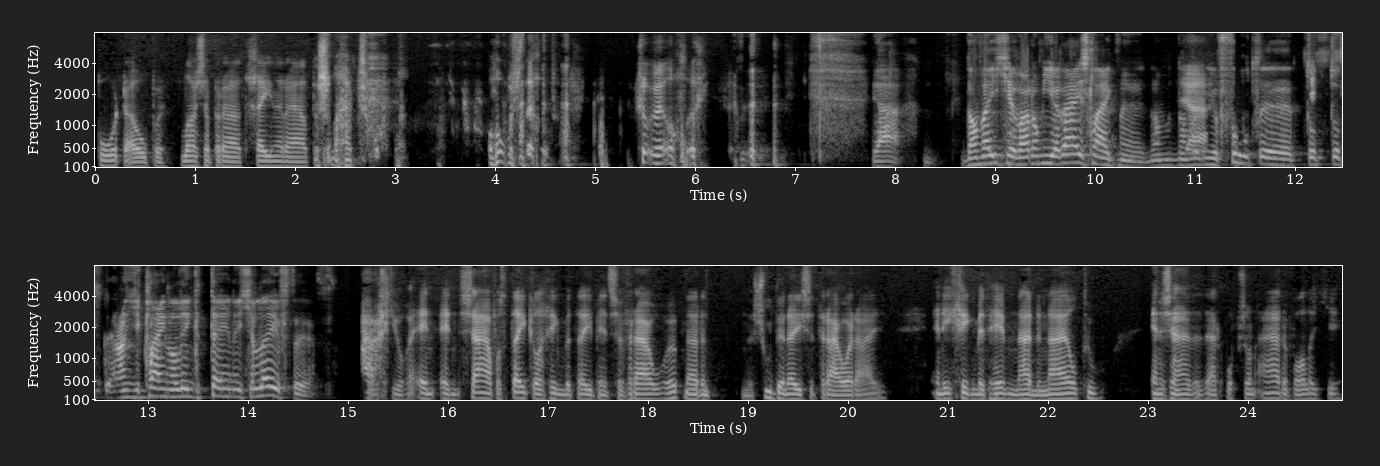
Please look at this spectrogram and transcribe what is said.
poort open. Lasapparaat, generator, sluit. Opgesteld. Geweldig. Ja, dan weet je waarom je reis lijkt me. Dan, dan Ja. je voelt eh, tot, tot aan je kleine linkerteen dat je leeft. Ach joh, en, en s'avonds Tekela ging meteen met zijn vrouw hup, naar een Soedanese trouwerij. En ik ging met hem naar de Nijl toe. En dan zaten daar op zo'n aardeballetje.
